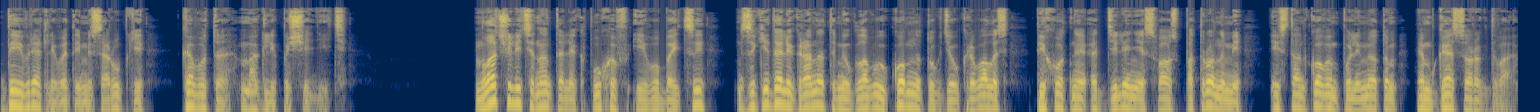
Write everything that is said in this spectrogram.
Да и вряд ли в этой мясорубке кого-то могли пощадить. Младший лейтенант Олег Пухов и его бойцы закидали гранатами угловую комнату, где укрывалось пехотное отделение с фауст-патронами и станковым пулеметом МГ-42.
